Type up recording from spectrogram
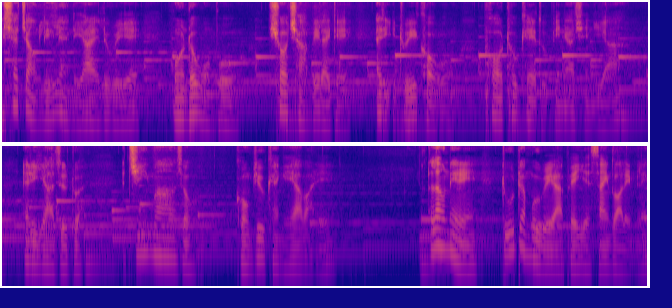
အချက်ကြောင့်လေးလံနေရတဲ့လူတွေရဲ့ဝန်တော့ဝန်ဖို့ရှော့ချပေးလိုက်တဲ့ အဲ့ဒီအတွေးခေါ်ကိုဖော်ထုတ်ခဲ့သူပညာရှင်ကြီးဟာအဲ့ဒီရာစုအတွက်အကြီးမားဆုံးဂုံပြုခံခဲ့ရပါတယ်အလောက်နဲ့ရင်တူးတက်မှုတွေကဘယ်ရဲ့ဆိုင်သွားလိမ့်မလဲ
